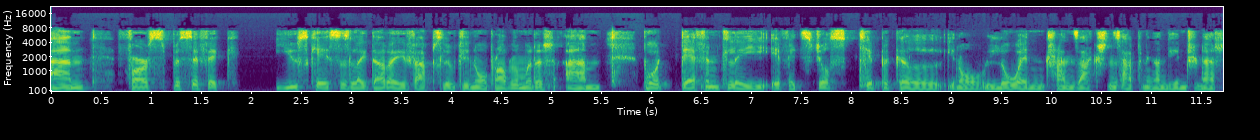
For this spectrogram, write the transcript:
Um, for specific use cases like that, I have absolutely no problem with it. Um, but definitely, if it's just typical, you know, low end transactions happening on the internet,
